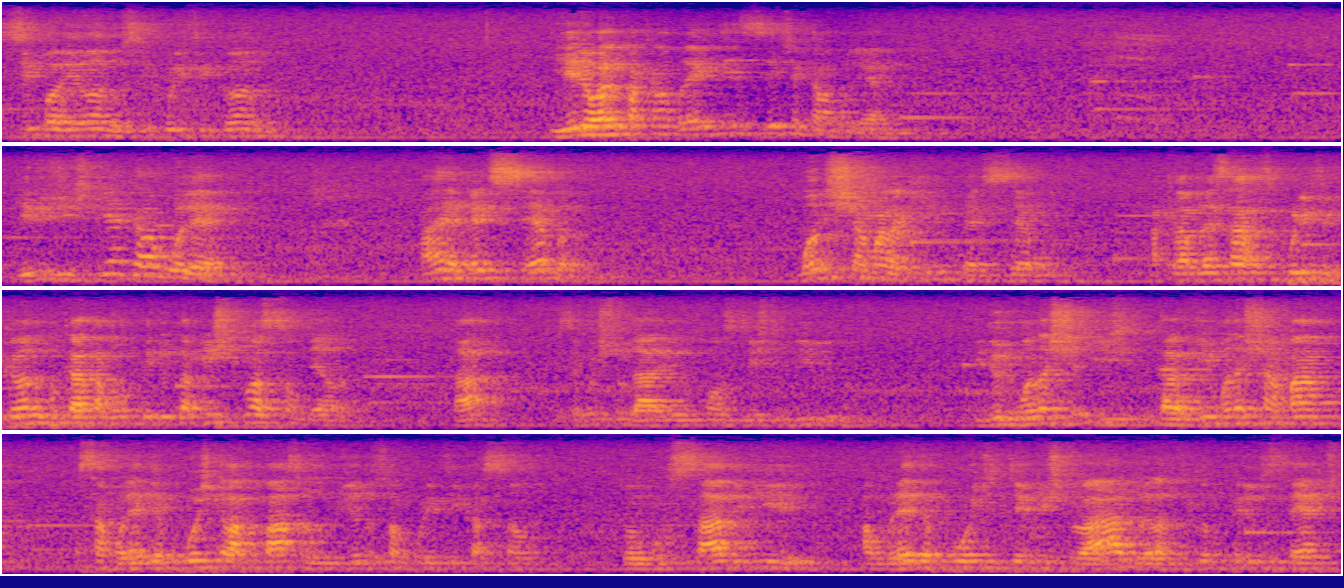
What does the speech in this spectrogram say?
se banhando, se purificando. E ele olha para aquela mulher e deseja aquela mulher. E ele diz: Quem é aquela mulher? Ah, é Betseba. Mande chamar aqui, Betseba. Aquela mulher estava se purificando porque ela estava no período da menstruação dela. Tá? Você vai estudar ali no contexto bíblico. E Deus manda, Davi manda chamar essa mulher depois que ela passa do dia da sua purificação. Todo mundo sabe que a mulher, depois de ter menstruado, ela fica no período fértil.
